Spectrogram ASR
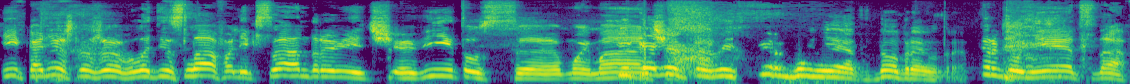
И, конечно же, Владислав Александрович Витус, э, мой И, мальчик. конечно же, Сергунец. Доброе утро. Пергунец, да.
